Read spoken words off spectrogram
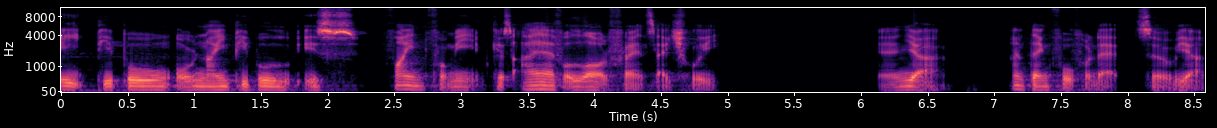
eight people or nine people is fine for me because I have a lot of friends actually. And yeah I'm thankful for that. So yeah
